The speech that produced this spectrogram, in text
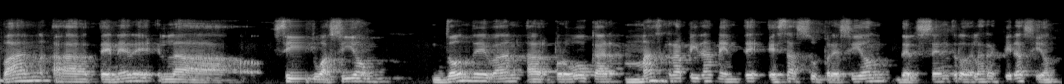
van a tener la situación donde van a provocar más rápidamente esa supresión del centro de la respiración,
